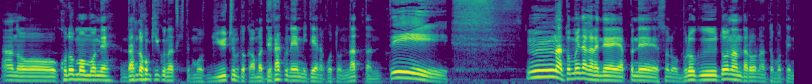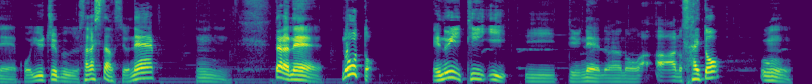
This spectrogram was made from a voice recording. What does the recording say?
あのー、子供もね、だんだん大きくなってきて、もう YouTube とかあんま出たくねみたいなことになったんで、うーん、なと思いながらね、やっぱね、そのブログどうなんだろうなと思ってね、こう YouTube 探してたんですよね。うん。たらね、ノート、NETE っていうね、あの、ああの、サイト？うん。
